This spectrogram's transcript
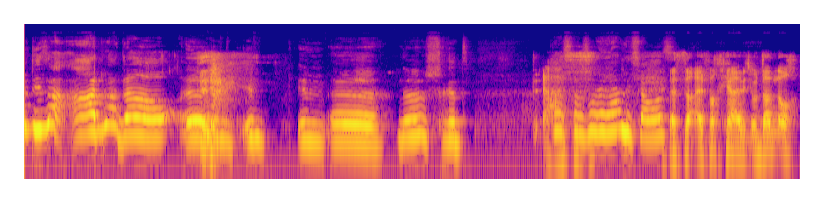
und dieser Adler da äh, im, im, im äh, ne, Schritt, ja, das sah so herrlich aus. es ist einfach herrlich. Und dann auch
